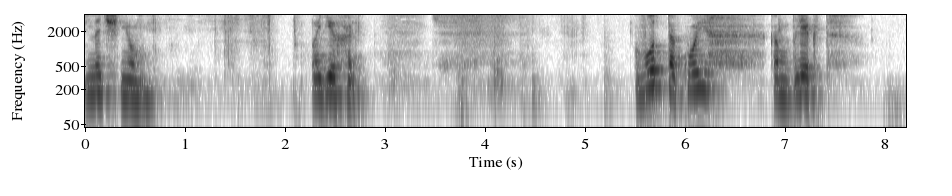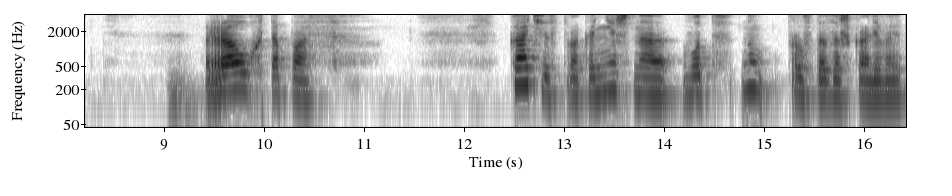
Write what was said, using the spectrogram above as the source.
начнем. Поехали. Вот такой комплект. Раух Топаз. Качество, конечно, вот, ну, просто зашкаливает.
